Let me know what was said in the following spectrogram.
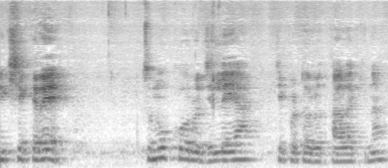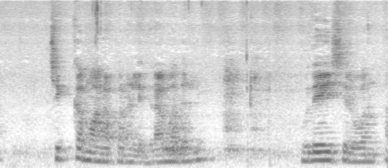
ವೀಕ್ಷಕರೇ ತುಮಕೂರು ಜಿಲ್ಲೆಯ ತಿಪಟೂರು ತಾಲೂಕಿನ ಚಿಕ್ಕಮಾರಪ್ಪನಹಳ್ಳಿ ಗ್ರಾಮದಲ್ಲಿ ಉದಯಿಸಿರುವಂಥ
